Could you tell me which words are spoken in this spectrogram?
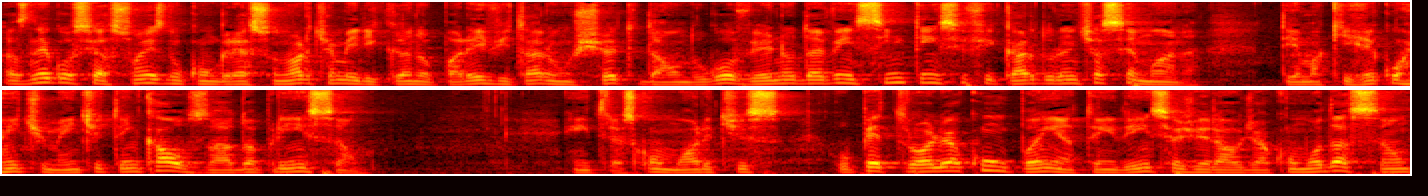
as negociações no Congresso norte-americano para evitar um shutdown do governo devem se intensificar durante a semana, tema que recorrentemente tem causado apreensão. Entre as commodities, o petróleo acompanha a tendência geral de acomodação,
